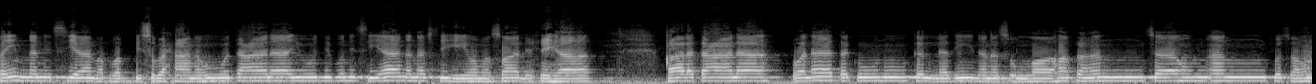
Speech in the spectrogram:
فإن نسيان الرب سبحانه وتعالى يوجب نسيان نفسه ومصالحها. قال تعالى ولا تكونوا كالذين نسوا الله فأنساهم أنفسهم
